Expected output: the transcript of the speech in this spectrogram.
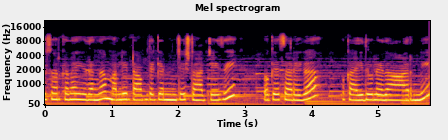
చూసారు కదా ఈ విధంగా మళ్ళీ టాప్ దగ్గర నుంచి స్టార్ట్ చేసి ఒకేసారిగా ఒక ఐదు లేదా ఆరుని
